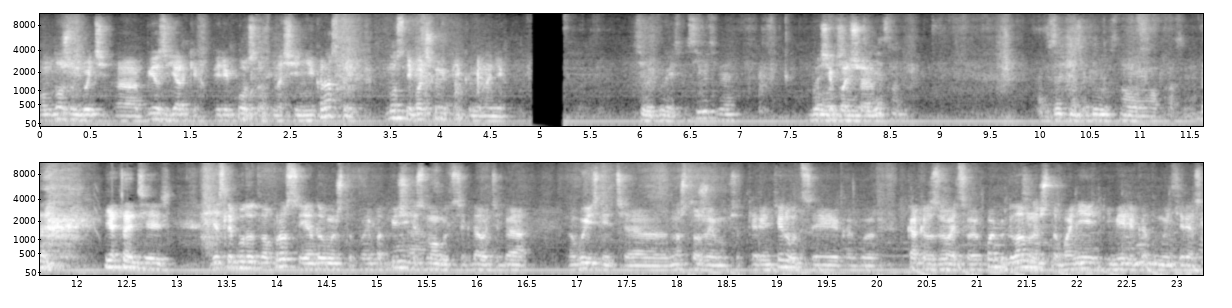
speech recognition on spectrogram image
Он должен быть э, без ярких перекосов на синий и красный, но с небольшими пиками на них. Все, спасибо тебе. Было Спасибо большое. Интересно. Обязательно приду с новыми вопросами. Я надеюсь. Если будут вопросы, я думаю, что твои подписчики смогут всегда у тебя выяснить, э, на что же им все-таки ориентироваться и как бы как развивать свое хобби. Главное, чтобы они имели к этому интерес.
